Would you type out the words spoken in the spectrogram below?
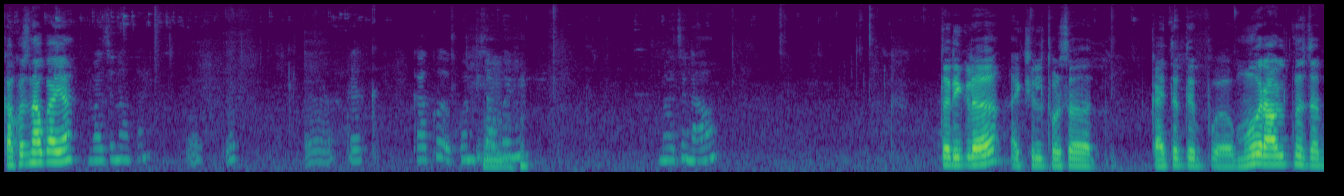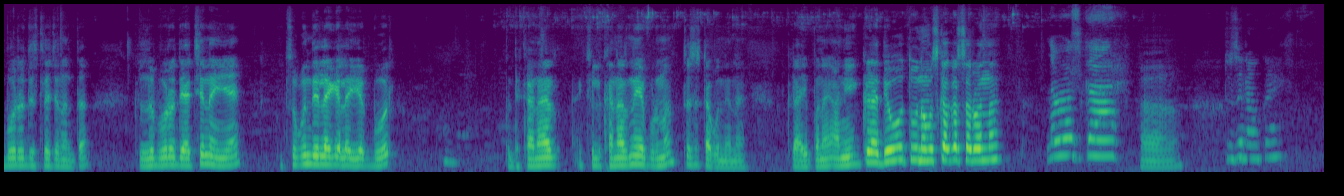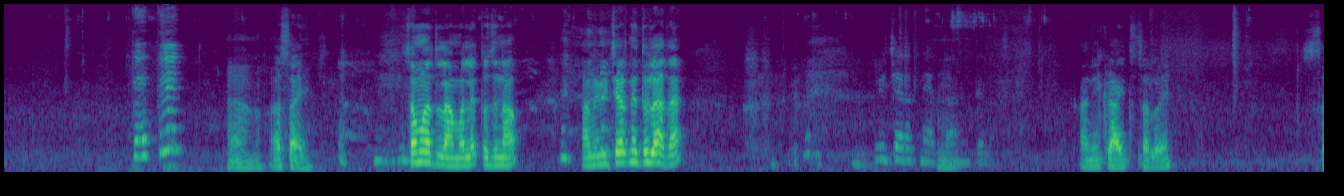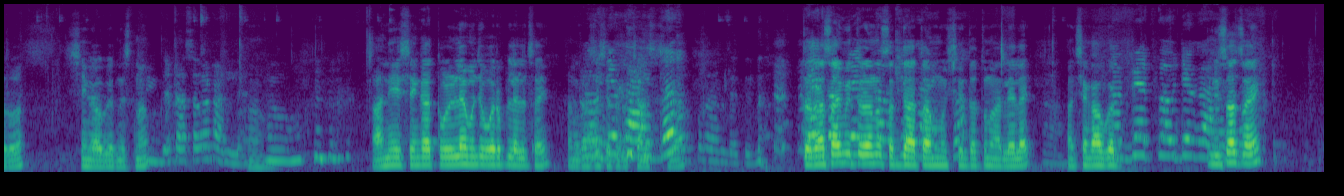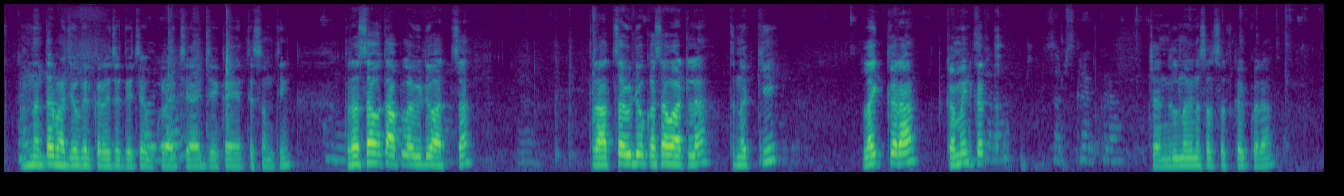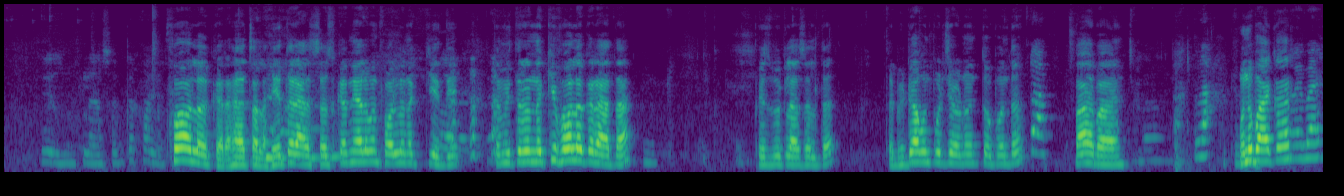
काकूचं नाव काय या? माझं नाव काय? काकू कोणती काकू आहे मी? माझं नाव? तर इकडं ॲक्च्युली थोडंसं काहीतरी ते प- मोह रावलत नसतात बोरं दिसल्याच्या नंतर. तुला बोरं द्यायचे नाही आहे चुकून दिला गेला एक बोर. पण ते खाणार ॲक्च्युली खाणार नाही आहे पूर्ण तसंच टाकून देणार. इकडे आई पण आहे. आणि इकडे देऊ तू नमस्कार कर सर्वांना. नमस्कार. हां. तुझं नाव काय? हां असं आहे. समजलं आम्हाला तुझं नाव? आम्ही विचारत नाही तुला आता. विचारत नाही आता आम्ही त्याला. आणि इकडे आईचं चालू आहे. सर्व शेंगा वगैरे नेसणं हां. हो. आणि शेंगा तोडल्या म्हणजे वरपलेल्याच आहे. आणि घरच्या शेतात चान्स तिथं तर असं आहे मित्रांनो सध्या आता मग शेतातून आलेला आहे. आणि शेंगा वगैरे निसाच आहे. आणि नंतर भाजी वगैरे करायची त्याचे उकडायचे आहे जे काही आहे ते समथिंग तर असा होता आपला व्हिडिओ आजचा. तर आजचा व्हिडिओ कसा वाटला? तर नक्की लाईक करा कमेंट करा. चॅनल नवीन असाल सबस्क्राईब करा. फेसबुकला असेल तर फॉलो फॉलो करा. हा चला. हे तर सबस्क्राईब नाही आलं पण फॉलो नक्की येते. तर मित्रांनो नक्की फॉलो करा आता. फेसबुकला असेल तर. तर भेटू आपण पुढच्या व्हिडिओ तोपर्यंत बाय बाय म्हणू बाय कर. Bye bye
